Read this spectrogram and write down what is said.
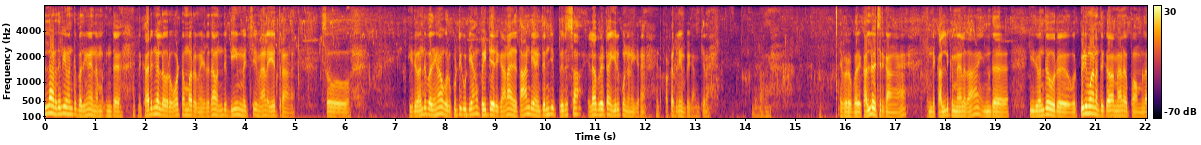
எல்லா இடத்துலையும் வந்து பார்த்திங்கன்னா நம்ம இந்த இந்த கருங்கல்ல ஒரு ஓட்டமாக இருக்கும். இதில் தான் வந்து பீம் வச்சு மேலே ஏற்றுறாங்க ஸோ இது வந்து பார்த்திங்கன்னா ஒரு குட்டி குட்டியாக போயிட்டே இருக்குது ஆனால் இதை தாண்டி எனக்கு தெரிஞ்சு பெருசாக எலாபரேட்டாக இருக்கும்னு நினைக்கிறேன். இது பக்கத்துலேயும் போய் காமிக்கிறேன். இப்போ ஒரு கல் வச்சுருக்காங்க. இந்த கல்லுக்கு மேலே தான் இந்த இது வந்து ஒரு ஒரு பிடிமானத்துக்காக மேலே வைப்போம்ல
